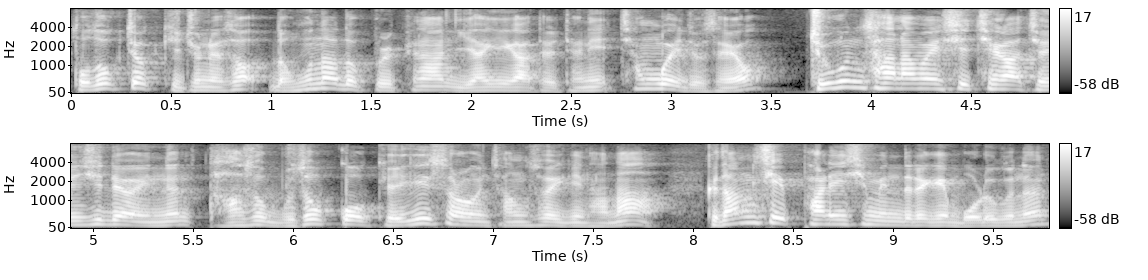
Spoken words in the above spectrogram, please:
도덕적 기준에서 너무나도 불편한 이야기가 될 테니 참고해 주세요. 죽은 사람의 시체가 전시되어 있는 다소 무섭고 괴기스러운 장소이긴 하나 그 당시 파리 시민들에게 모르고는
